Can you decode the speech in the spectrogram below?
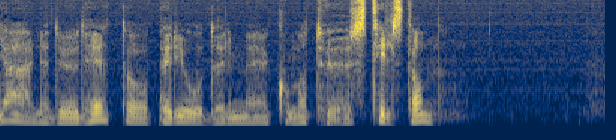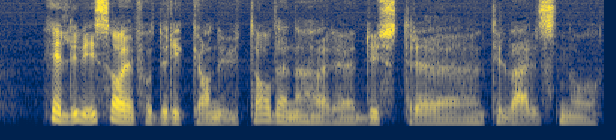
hjernedødhet og perioder med komatøs tilstand. Heldigvis har jeg fått rykka han ut av denne her dystre tilværelsen og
